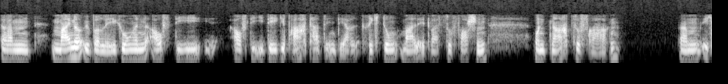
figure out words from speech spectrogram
ähm, meiner Überlegungen auf die, auf die Idee gebracht hat, in der Richtung mal etwas zu forschen und nachzufragen. Ähm, ich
